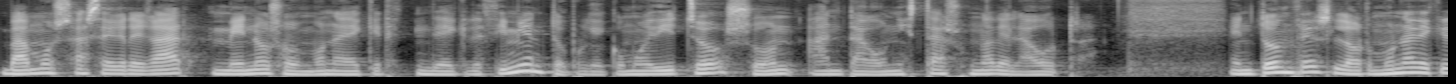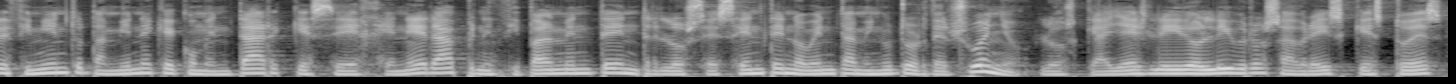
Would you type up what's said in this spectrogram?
vamos a segregar menos hormona de crecimiento porque como he dicho son antagonistas una de la otra. Entonces, la hormona de crecimiento también hay que comentar que se genera principalmente entre los 60 y 90 minutos del sueño. Los que hayáis leído el libro sabréis que esto es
